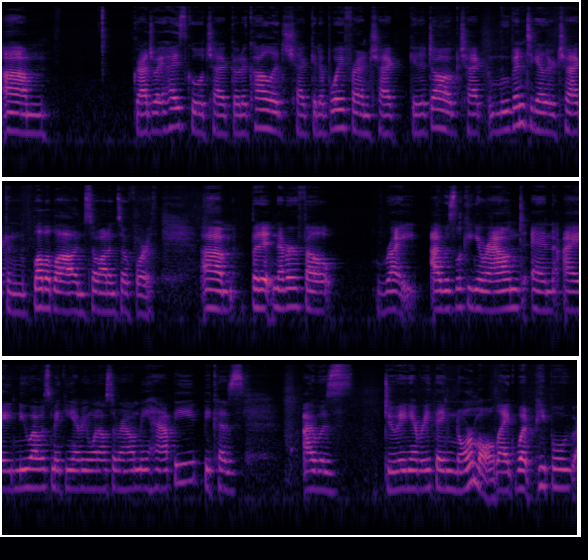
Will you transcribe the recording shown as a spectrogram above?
Um, graduate high school, check, go to college, check, get a boyfriend, check, get a dog, check, move in together, check, and blah, blah, blah, and so on and so forth. Um, but it never felt right. I was looking around and I knew I was making everyone else around me happy because I was doing everything normal, like what people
